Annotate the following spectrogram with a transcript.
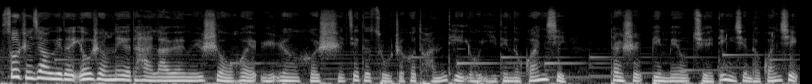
素质教育的优胜劣汰来源于社会与任何实际的组织和团体有一定的关系。但是并没有决定性的关系。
